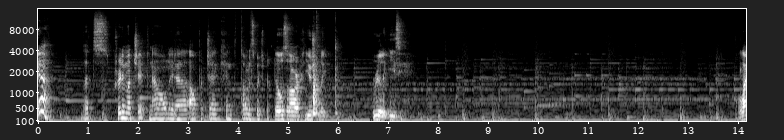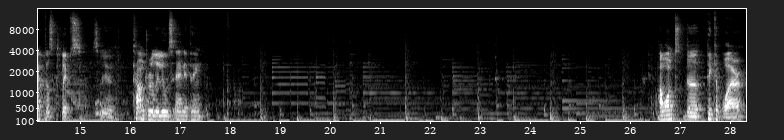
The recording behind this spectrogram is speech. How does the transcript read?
Yeah, that's pretty much it. Now only the output jack and the toggle switch, but those are usually really easy. I like those clips, so you can't really lose anything. I want the pickup wire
